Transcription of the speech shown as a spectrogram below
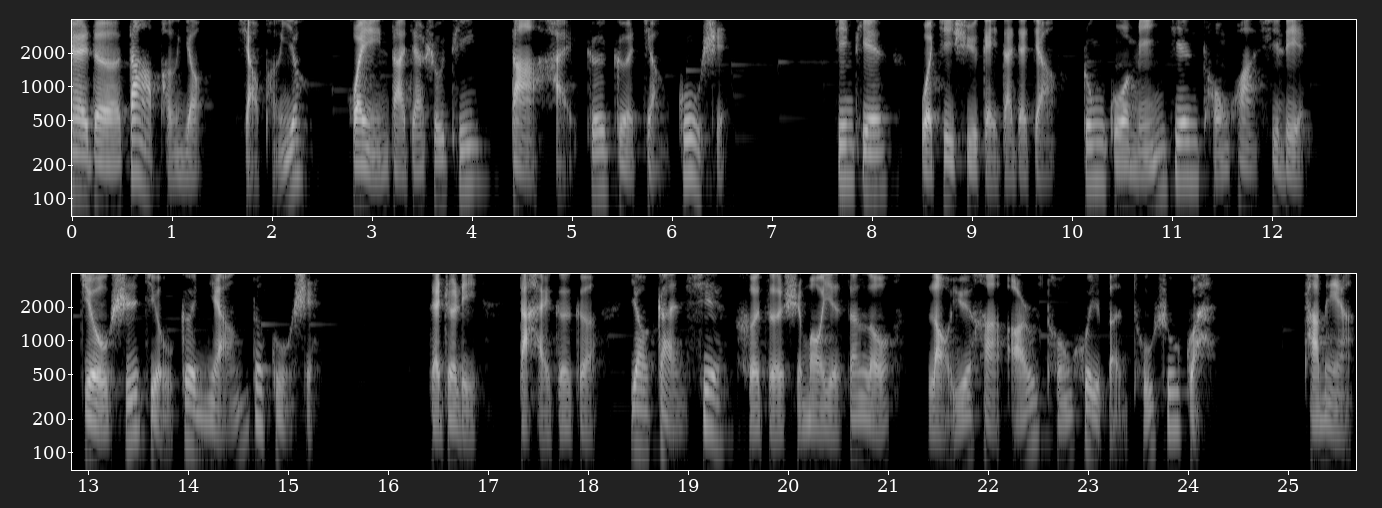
爱的大朋友、小朋友，欢迎大家收听大海哥哥讲故事。今天我继续给大家讲中国民间童话系列《九十九个娘》的故事。在这里，大海哥哥要感谢菏泽市茂业三楼老约翰儿童绘本图书馆，他们呀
